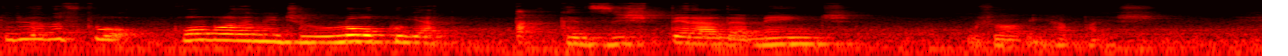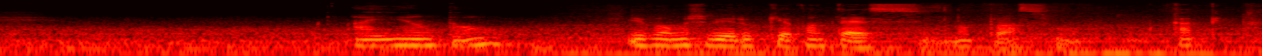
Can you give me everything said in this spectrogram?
Duryodhana ficou completamente louco e ataca desesperadamente o jovem rapaz. Aí então, e vamos ver o que acontece no próximo capítulo.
